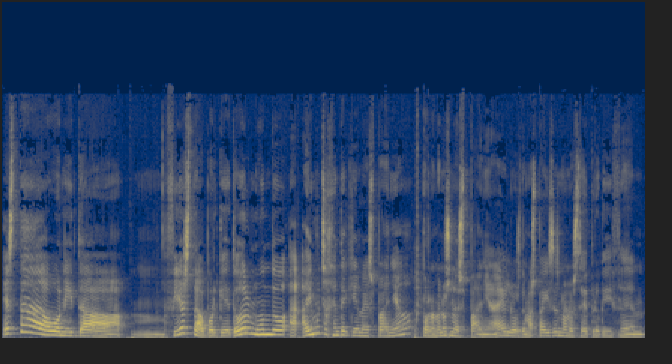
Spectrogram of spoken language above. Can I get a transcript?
esta bonita mm, fiesta, porque todo el mundo, hay mucha gente aquí en España, por lo menos en España, ¿eh? los demás países no lo sé, pero que dicen,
